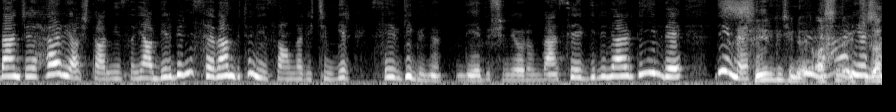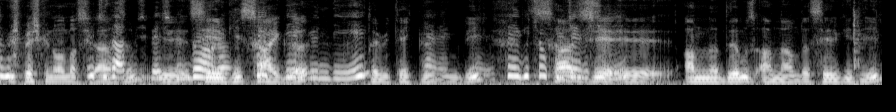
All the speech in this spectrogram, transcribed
bence her yaştan insan, yani birbirini seven bütün insanlar için bir sevgi günü diye düşünüyorum ben. Sevgililer değil de değil mi? Sevgi Çünkü günü aslında her yaşın- 365 gün olması lazım. 365 gün Ee, doğru. Sevgi, Tek saygı. bir gün değil. Tabii tek bir Evet, gün değil. evet. Sevgi çok yüce bir Sadece şey. e, anladığımız anlamda sevgi değil.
